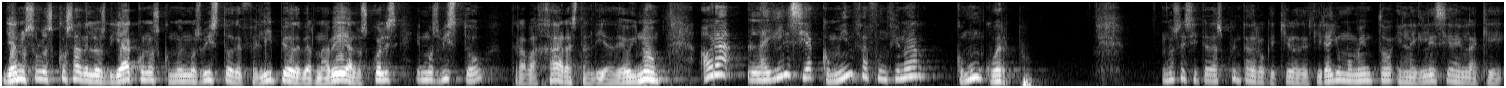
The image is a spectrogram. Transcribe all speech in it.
ya no solo es cosa de los diáconos, como hemos visto, de Felipe o de Bernabé, a los cuales hemos visto trabajar hasta el día de hoy. No, ahora la iglesia comienza a funcionar como un cuerpo. No sé si te das cuenta de lo que quiero decir. Hay un momento en la iglesia en la que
